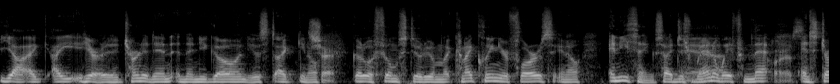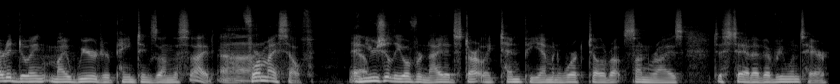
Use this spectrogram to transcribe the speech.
yeah, I, I here I turn it in, and then you go and you just like you know Sure. go to a film studio. I'm like, can I clean your floors? You know, anything. So I just ran away from that and started doing my weirder paintings on the side for myself. And usually overnight, I'd start like 10 p.m. and work till about sunrise to stay out of everyone's hair.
